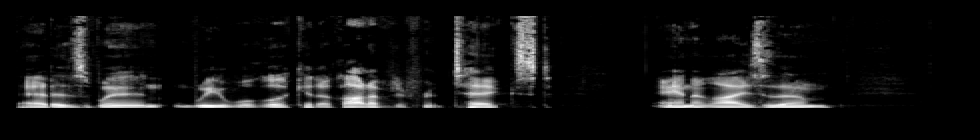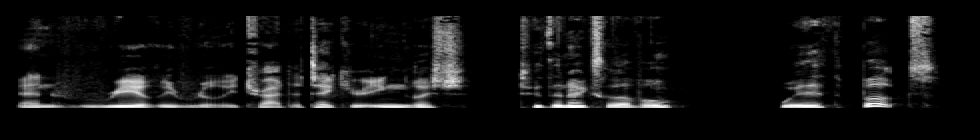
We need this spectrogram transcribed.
That is when we will look at a lot of different text, analyze them, and really, really try to take your English to the next level with books.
